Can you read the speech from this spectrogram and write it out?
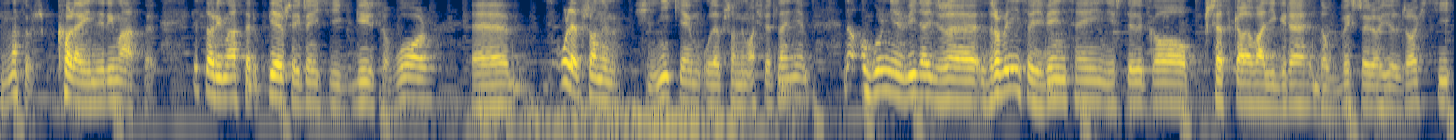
no cóż, kolejny remaster. Jest to remaster pierwszej części Gears of War z ulepszonym silnikiem, ulepszonym oświetleniem. No ogólnie widać, że zrobili coś więcej niż tylko przeskalowali grę do wyższej rozdzielczości.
